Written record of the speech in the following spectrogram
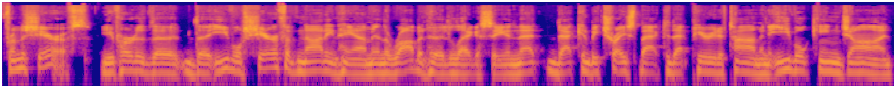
from the sheriffs. You've heard of the the evil sheriff of Nottingham and the Robin Hood legacy, and that that can be traced back to that period of time. An evil King John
